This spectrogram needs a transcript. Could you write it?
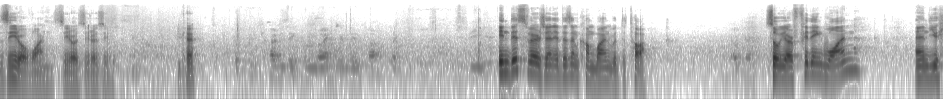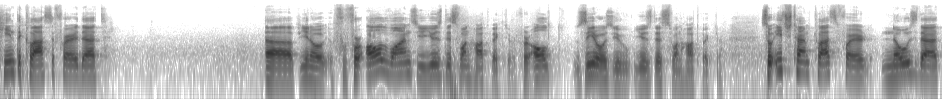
zero, one, zero, zero, zero. Okay? How does it combine with the top? Like the In this version, it doesn't combine with the top. okay. So you're fitting one, and you hint the classifier that uh, you know, for, for, all ones, you use this one hot vector. For all zeros, you use this one hot vector. So each time classifier knows that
